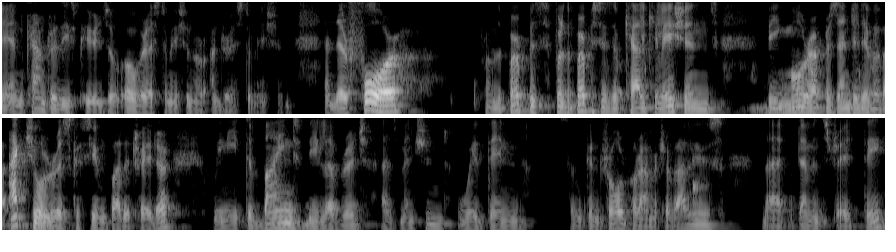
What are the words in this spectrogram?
encounter these periods of overestimation or underestimation. And therefore, from the purpose, for the purposes of calculations being more representative of actual risk assumed by the trader, we need to bind D-Leverage, as mentioned, within some control parameter values that demonstrate the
